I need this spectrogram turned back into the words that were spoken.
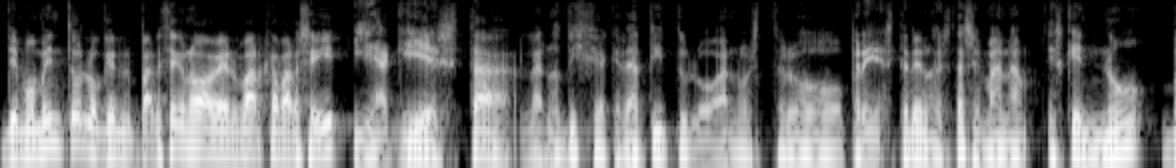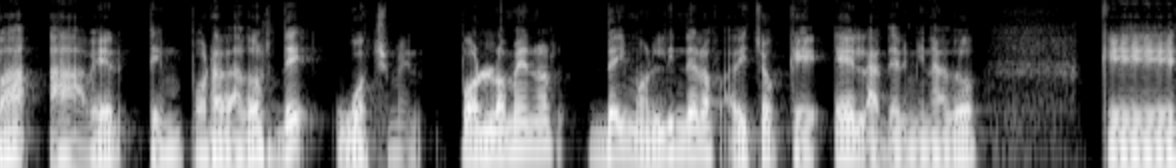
De momento, lo que parece que no va a haber barca para seguir, y aquí está la noticia que da título a nuestro preestreno de esta semana, es que no va a haber temporada 2 de Watchmen. Por lo menos, Damon Lindelof ha dicho que él ha terminado, que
